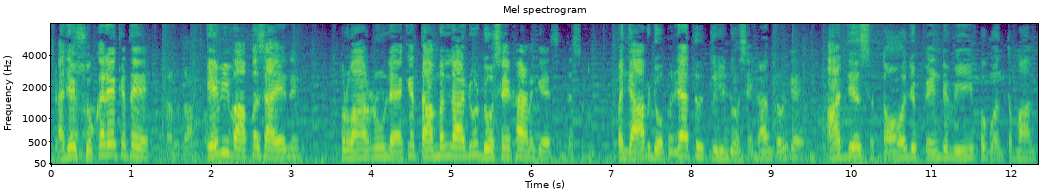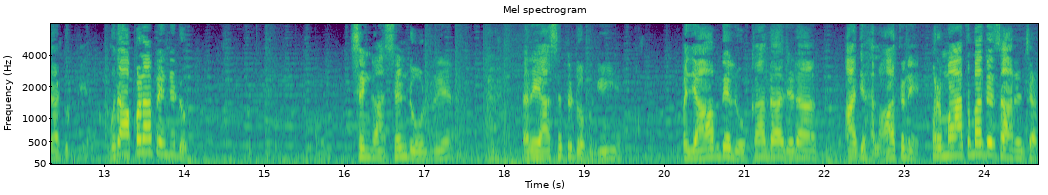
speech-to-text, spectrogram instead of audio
ਅਜੇ ਸ਼ੁਕਰ ਹੈ ਕਿਤੇ ਇਹ ਵੀ ਵਾਪਸ ਆਏ ਨੇ ਪਰਿਵਾਰ ਨੂੰ ਲੈ ਕੇ ਤਾਮਿਲਨਾਡੂ ਡੋਸੇ ਖਾਣ ਗਏ ਸੀ ਦੱਸੋ ਪੰਜਾਬ ਡੁੱਬ ਰਿਹਾ ਤੇ ਤੁਸੀਂ ਡੋਸੇ ਖਾਣ ਤੁਰ ਗਏ। ਅੱਜ ਸਤੌਜ ਪਿੰਡ ਵੀ ਭਗਵੰਤ ਮਾਨ ਦਾ ਡੁੱਬਿਆ ਉਹਦਾ ਆਪਣਾ ਪਿੰਡ ਡੁੱਬ ਸਿੰਘਾਸਨ ਡੋਲ ਰਿਹਾ। ਰਿਆਸਤ ਡੁੱਬ ਗਈ ਹੈ। ਪੰਜਾਬ ਦੇ ਲੋਕਾਂ ਦਾ ਜਿਹੜਾ ਅੱਜ ਹਾਲਾਤ ਨੇ ਪ੍ਰਮਾਤਮਾ ਦੇ ਸਾਰੇ ਛੱਡ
